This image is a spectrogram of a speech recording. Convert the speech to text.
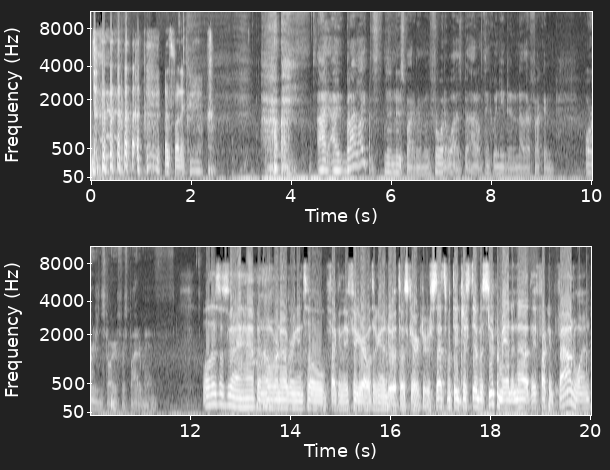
That's funny. I, I, but I liked the new Spider-Man movie for what it was, but I don't think we needed another fucking origin story for Spider-Man. Well, this is gonna happen over and over again until fucking they figure out what they're gonna do with those characters. That's what they just did with Superman, and now that they fucking found one,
